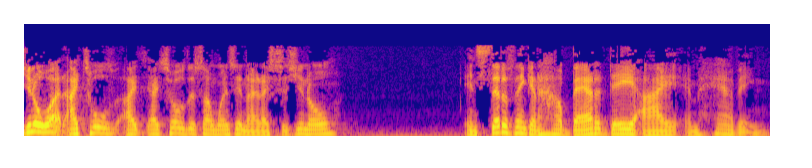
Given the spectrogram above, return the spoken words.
you know what? I told I, I told this on Wednesday night. I says, you know, instead of thinking how bad a day I am having,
